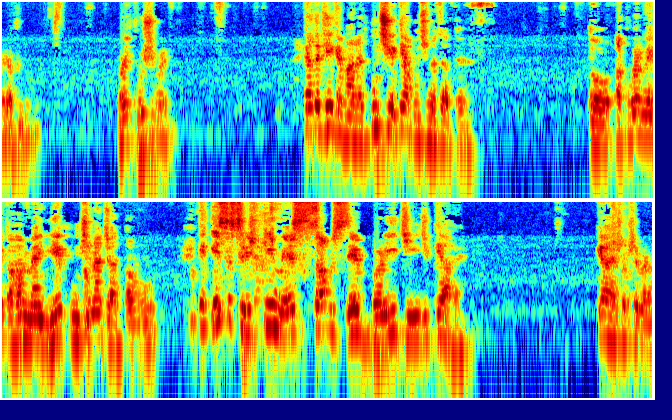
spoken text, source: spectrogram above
रख दूँगा। बड़े खुश हुए कहते, ठीक है महाराज, पूछिए, क्या पूछना चाहते हैं? तो अकबर ने कहा, मैं ये पूछना चाहता हूँ कि इस सृष्टि में सबसे बड़ी चीज़ क्या है? क्या है सबसे बड़ा?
